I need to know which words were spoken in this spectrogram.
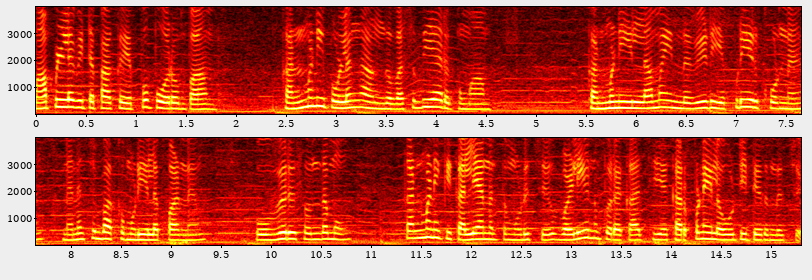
மாப்பிள்ளை வீட்டை பார்க்க எப்போ போகிறோம்ப்பா கண்மணி புள்ளங்க அங்கே வசதியாக இருக்குமா? கண்மணி இல்லாமல் இந்த வீடு எப்படி இருக்கும்னு நினச்சும் பார்க்க முடியலப்பான்னு ஒவ்வொரு சொந்தமும் கண்மணிக்கு கல்யாணத்தை முடித்து வழி அனுப்புகிற காட்சியை கற்பனையில் ஓட்டிகிட்டு இருந்துச்சு.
